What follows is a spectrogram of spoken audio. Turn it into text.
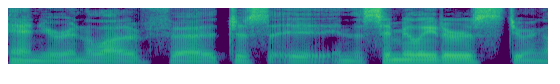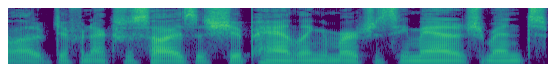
and you're in a lot of uh, just in the simulators, doing a lot of different exercises ship handling, emergency management,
